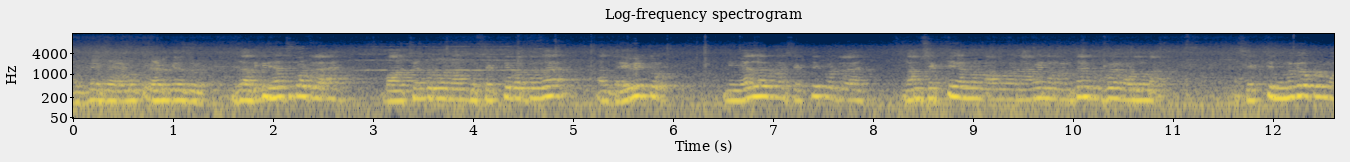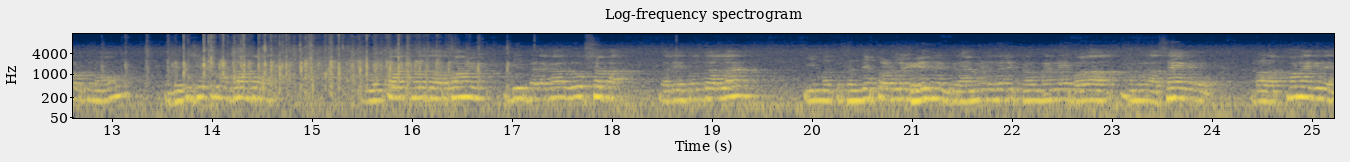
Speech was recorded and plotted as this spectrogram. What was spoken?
ಹದಿನೈದು ಸಾವಿರ, ಎರಡು ಎರಡು ಕೇಳಿದ್ರು ಇದು ಅದಕ್ಕಿಂತ ಹೆಚ್ಚು ಕೊಟ್ರೆ, ಭಾಳ ಚಂದ್ರು ಶಕ್ತಿ ಬರ್ತದೆ. ಅದು ದಯವಿಟ್ಟು ನೀವೆಲ್ಲರೂ ಶಕ್ತಿ ಕೊಟ್ಟರೆ ನಮ್ಮ ಶಕ್ತಿಯನ್ನು ನಾವು, ನಾವೇ ನಮ್ಮ ಇಂಟರ್ನೆಟ್ ಉಪಯೋಗ ಮಾಡೋದಿಲ್ಲ. ಶಕ್ತಿ ನಿಮಗೆ ಉಪಯೋಗ ಮಾಡ್ತೀವಿ ನಾವು. ಜಗದೀಶ್ ಮುಖಾಂತರ ಲೋಕಾತ್ಮದ ಅರ್ವಾಮಿ ಇಡೀ ಬೆಳಗಾವಿ ಲೋಕಸಭಾ ಬರೀ ತೊಂದರೆ ಅಲ್ಲ. ಈ ಮತ್ತು ಸಂಜೆ ಪಾಟೀಲ್ ಹೇಳಿದ್ರೆ ಗ್ರಾಮೀಣದಲ್ಲಿ ಮೊನ್ನೆ ಭಾಳ ನಮಗೆ ಅಸಹ್ಯ ಆಗಿದೆ ಭಾಳ ಅಪಮಾನ ಆಗಿದೆ.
